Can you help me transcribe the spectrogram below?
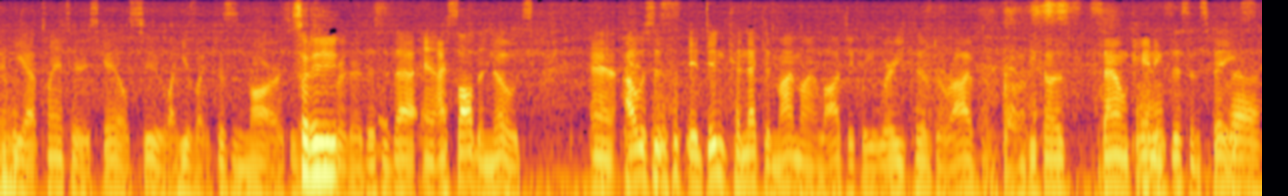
and he had planetary scales too. Like he was like, "This is Mars, this So is you- this is that." And I saw the notes, And I was just, it didn't connect in my mind logically where you could have derived them from because sound can't Mhm. exist in space. No.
